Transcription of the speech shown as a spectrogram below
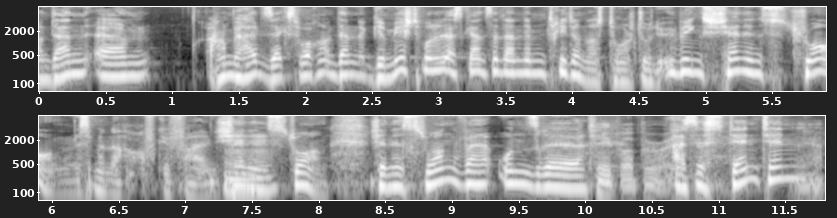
und dann, ähm, haben wir halt sechs Wochen und dann gemischt wurde das Ganze dann im Tritonos Tonstudio. Übrigens Shannon Strong ist mir noch aufgefallen. Shannon mhm. Strong. Shannon Strong war unsere Assistentin ja.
